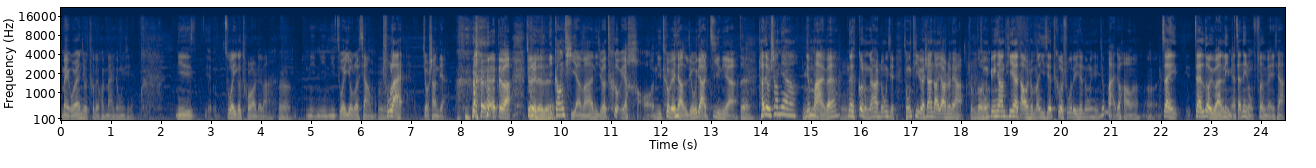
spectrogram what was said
美国人就特别会卖东西。你做一个 tour 对吧？嗯，你你你做一游乐项目、嗯出来就上店，对吧？就是你刚体验完，你觉得特别好，你特别想留点纪念，对，他就上店啊，你就买呗。嗯那各种各样的东西，从 T 恤衫到钥匙链，什么都有。从冰箱贴到什么一些特殊的一些东西，你就买就好了。啊、在在乐园里面，在那种氛围下，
